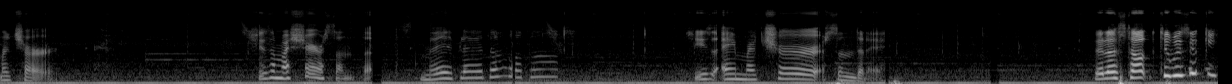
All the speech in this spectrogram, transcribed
mature. She's a mature tsundere. Blah, blah, blah, blah, blah. She's a mature tsundere. Let us talk to Mizuki.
